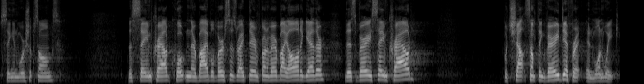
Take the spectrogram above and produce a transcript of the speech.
singing worship songs, this same crowd quoting their Bible verses right there in front of everybody all together, this very same crowd would shout something very different in one week.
